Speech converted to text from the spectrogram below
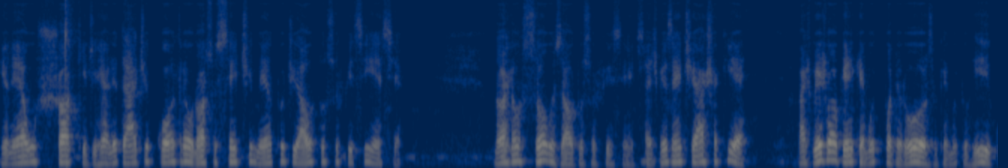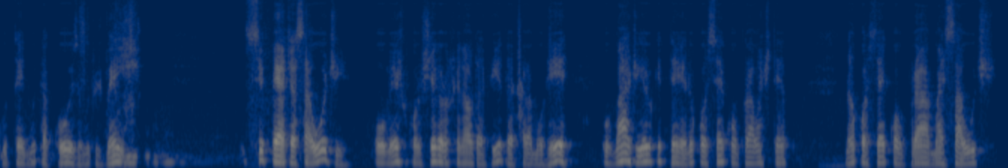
Ele é um choque de realidade contra o nosso sentimento de autossuficiência. Nós não somos autossuficientes. Às vezes a gente acha que é. Mas mesmo alguém que é muito poderoso, que é muito rico, tem muita coisa, muitos bens, se perde a saúde, ou mesmo quando chega no final da vida para morrer, por mais dinheiro que tenha, não consegue comprar mais tempo, não consegue comprar mais saúde,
